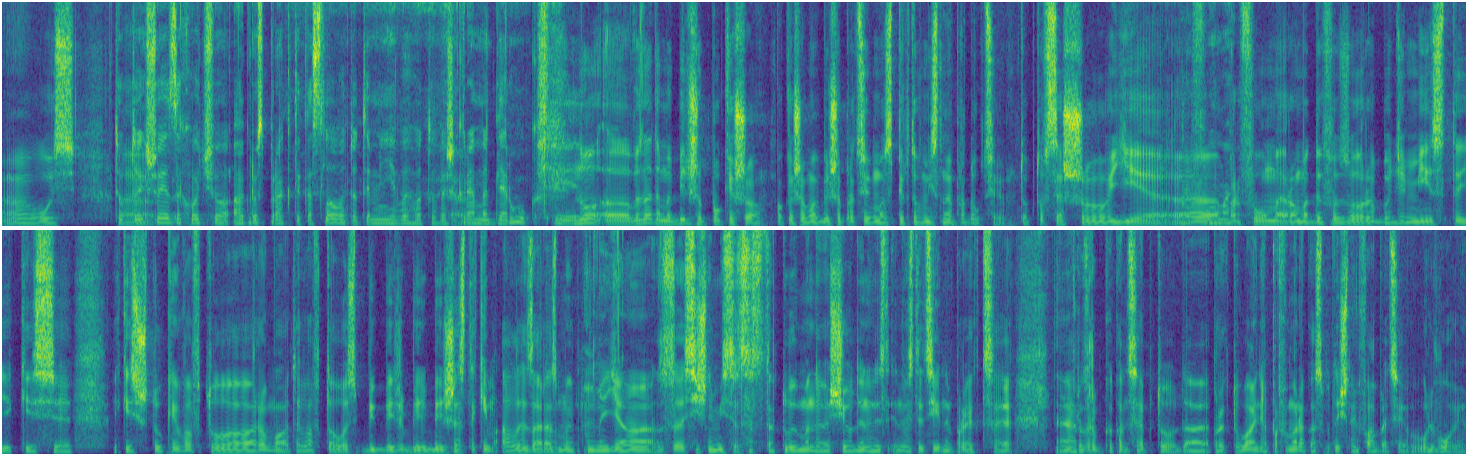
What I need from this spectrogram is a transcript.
Е, Ось. Тобто, Е, якщо я захочу агрос практика слова, то ти мені виготовиш креми для рук. І... Ну, е, ви знаєте, ми більше поки що, поки що ми більше працюємо з спіртовмісною продукцією. Тобто, все, що є, е, Парфуми. парфуми, аромадифузори, бодімісти, якісь, е, якісь штуки в авто, аромати в авто, ось бі- бі- бі- більше з таким. Але зараз ми я з січня місяця стартую мене ще один інвестиційний проєкт. Це е, розробка концепту да, проєктування парфумерно-косметичної фабриці у Львові.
